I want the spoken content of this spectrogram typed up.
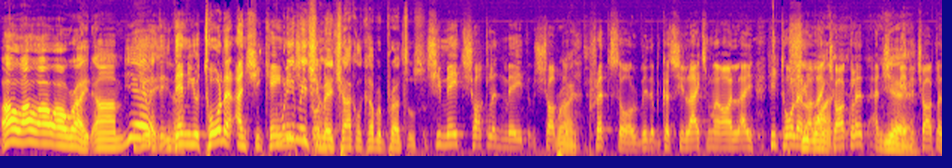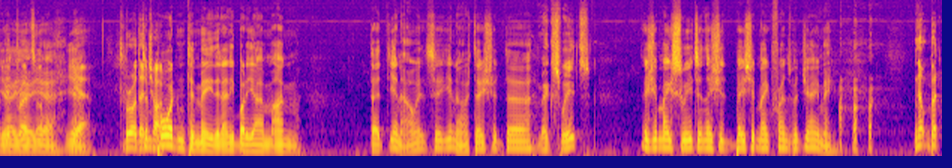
Oh, oh, oh, oh, right. Um, yeah. You- you know. then you told her, and she came. What do in, you mean she brought- made chocolate covered pretzels? She made chocolate made chocolate Right. pretzel with it because she likes my. I like, he told her She I like chocolate, and she Yeah, made the chocolate yeah, with yeah, pretzel. yeah, yeah. Brought it's chocolate. important to me that anybody I'm I'm that you know it's uh, you know they should uh, Make sweets? they should make sweets and they should they should make friends with Jamie. No, but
